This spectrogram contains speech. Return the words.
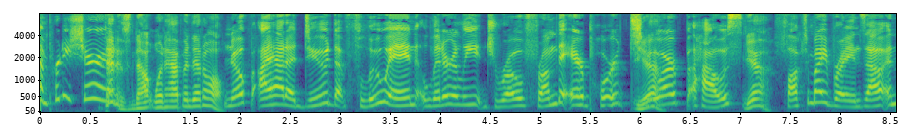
I'm pretty sure. That is not what happened at all. Nope. I had a dude that flew in, literally drove from the airport to Yeah. our house, Yeah. fucked my brains out, and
